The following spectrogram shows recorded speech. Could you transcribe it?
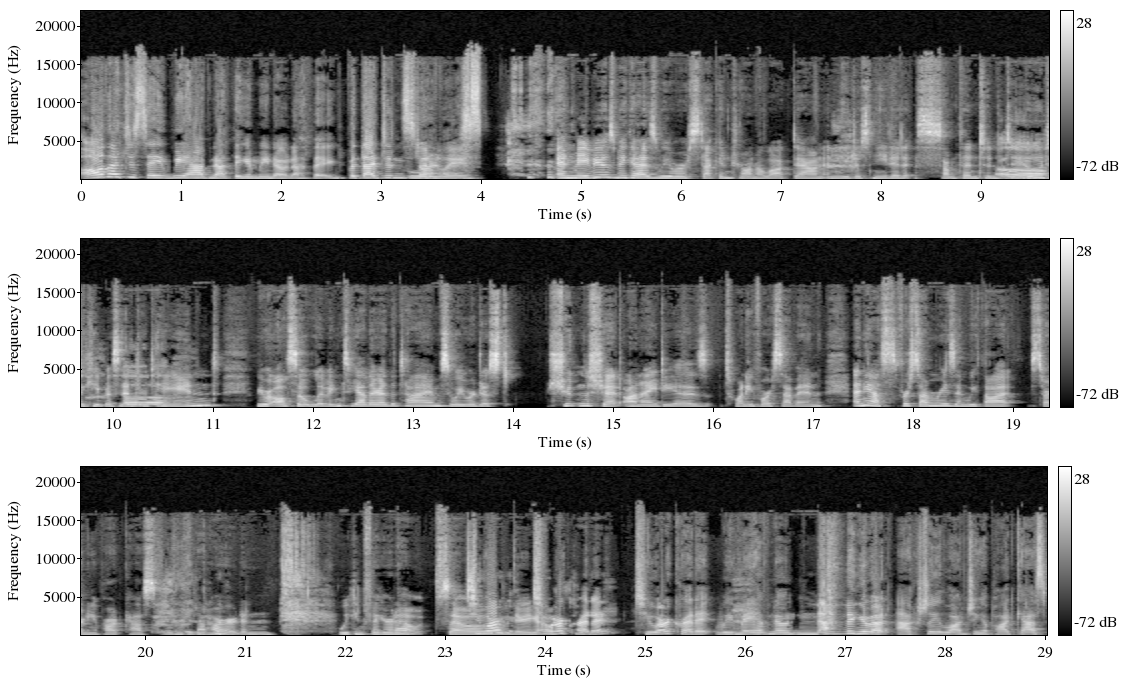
all that to say we have nothing and we know nothing but that didn't stop Literally. us and maybe it was because we were stuck in Toronto lockdown and we just needed something to do oh, to keep us oh. entertained. Oh. We were also living together at the time, so we were just shooting the shit on ideas 24 7. And yes, for some reason, we thought starting a podcast wouldn't be that hard and we can figure it out. So to our, there you go. To our credit, to our credit, we may have known nothing about actually launching a podcast.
